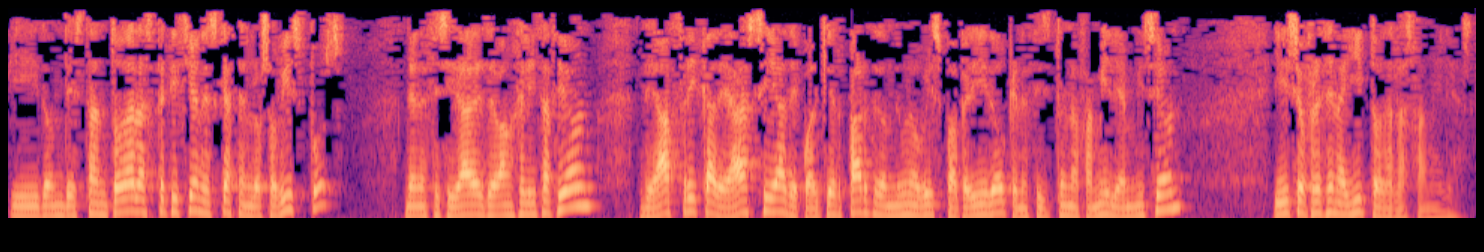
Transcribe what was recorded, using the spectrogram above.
y donde están todas las peticiones que hacen los obispos de necesidades de evangelización de África, de Asia, de cualquier parte donde un obispo ha pedido que necesite una familia en misión y se ofrecen allí todas las familias.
